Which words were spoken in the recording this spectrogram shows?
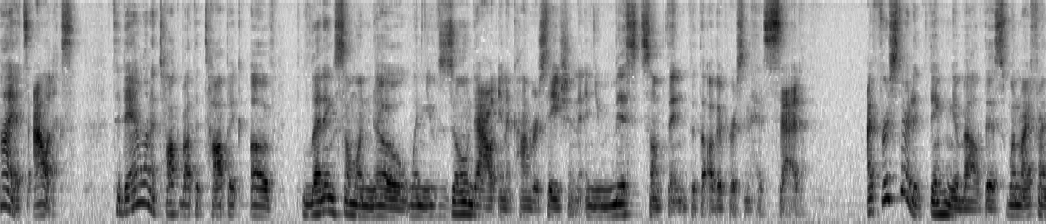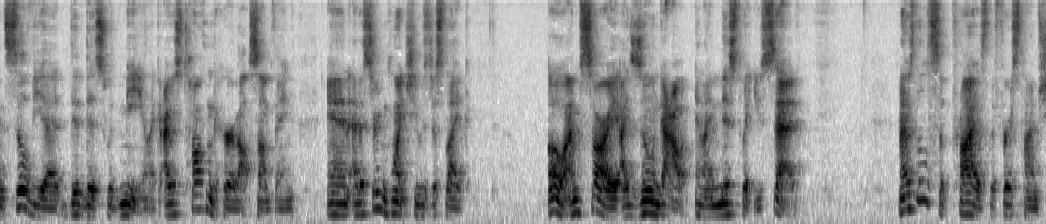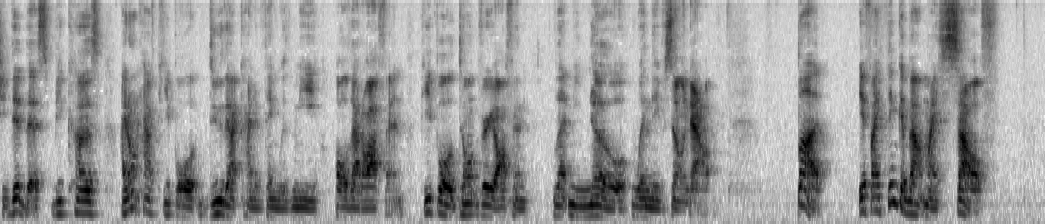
Hi, it's Alex. Today I want to talk about the topic of letting someone know when you've zoned out in a conversation and you missed something that the other person has said. I first started thinking about this when my friend Sylvia did this with me. Like, I was talking to her about something, and at a certain point she was just like, Oh, I'm sorry, I zoned out and I missed what you said. And I was a little surprised the first time she did this, because I don't have people do that kind of thing with me all that often. People don't very often let me know when they've zoned out. But, if I think about myself,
